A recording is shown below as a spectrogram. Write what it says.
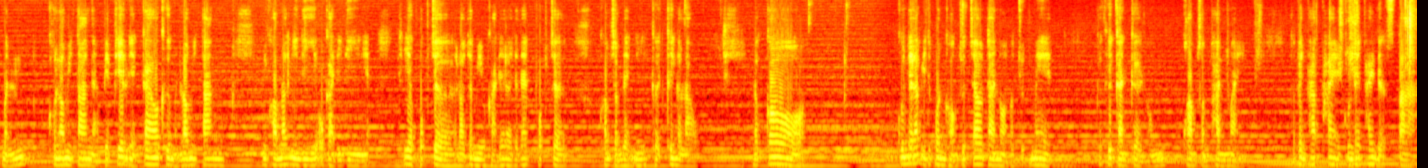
เหมือนคนเรามีตังค์อะเปรียบเทียบเหรียญเก้าก็คือเหมือนเรามีตังค์มีความรักดีๆโอกาสดีๆเนี่ย ที่จะพบเจอเราจะมีโอกาสได้เราจะได้พบเจอความสำเร็จนี้เกิดขึ้นกับเรา แล้วก็ คุณได้รับอิทธิพลของจุดเจ้าตาหนอนกับจุดเมษก็คือการเกิดของความสัมพันธ์ใหม่ ถ้าเป็นภาพไพ่คุณได้ไพ่เดอะสตาร์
